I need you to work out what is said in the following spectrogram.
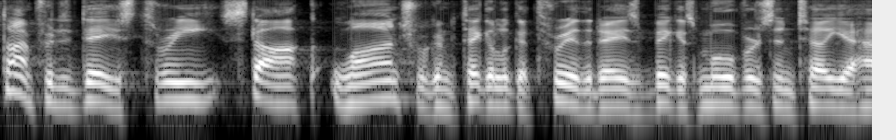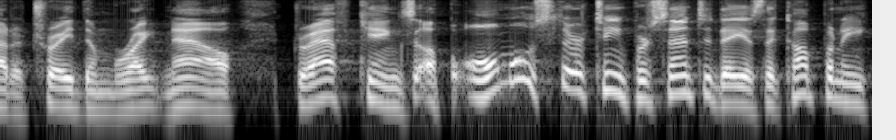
Time for today's three stock lunch. We're going to take a look at three of the day's biggest movers and tell you how to trade them right now. DraftKings up almost 13% today as the company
